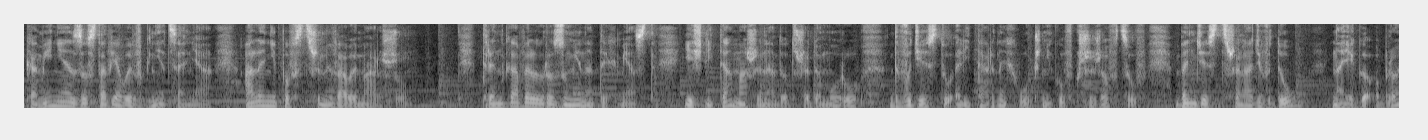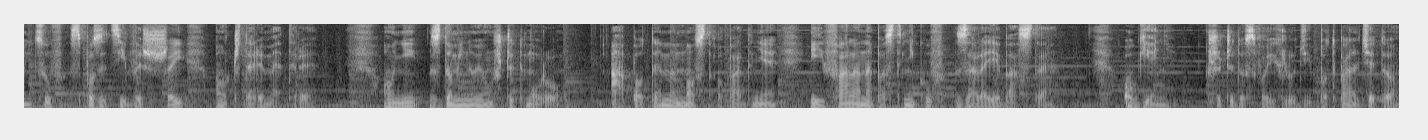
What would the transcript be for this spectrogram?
Kamienie zostawiały wgniecenia, ale nie powstrzymywały marszu. Trenkawel rozumie natychmiast, jeśli ta maszyna dotrze do muru, 20 elitarnych łuczników krzyżowców będzie strzelać w dół na jego obrońców z pozycji wyższej o 4 metry. Oni zdominują szczyt muru, a potem most opadnie i fala napastników zaleje bastę. Ogień! krzyczy do swoich ludzi: podpalcie to.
